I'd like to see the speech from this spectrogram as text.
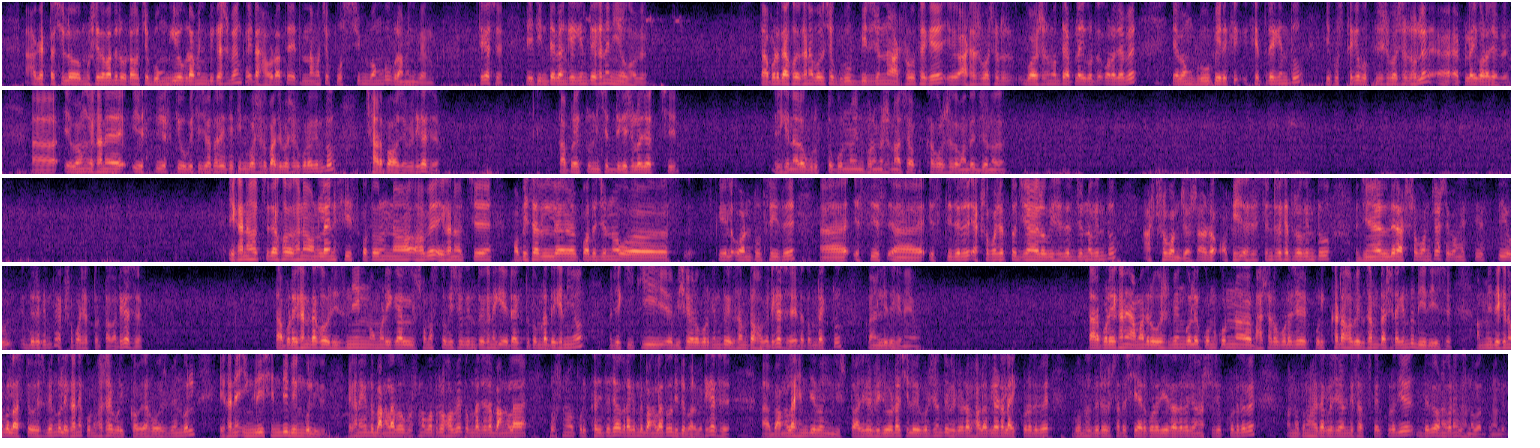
আগেরটা ছিল মুর্শিদাবাদের, ওটা হচ্ছে বঙ্গীয় গ্রামীণ বিকাশ ব্যাংক, এটা হাওড়াতে, এটার নাম হচ্ছে পশ্চিমবঙ্গ গ্রামীণ ব্যাংক, ঠিক আছে? এই তিনটে ব্যাংকে কিন্তু এখানে নিয়োগ হবে। তারপরে দেখো, এখানে বলছে গ্রুপ বির জন্য আঠেরো থেকে আঠাশ বছর বয়সের মধ্যে অ্যাপ্লাই করতে, করা যাবে এবং গ্রুপ এর ক্ষেত্রে কিন্তু একুশ থেকে বত্রিশ বছর হলে অ্যাপ্লাই করা যাবে। এবং এখানে এসসি এসটি ওবিসি যথারীতি তিন বছর, পাঁচ বছর করে কিন্তু ছাড় পাওয়া যাবে, ঠিক আছে? তারপরে একটু নিচের দিকে চলে যাচ্ছি। এইখানে আরও গুরুত্বপূর্ণ ইনফরমেশন আছে, অপেক্ষা করছে তোমাদের জন্য। এখানে হচ্ছে দেখো, এখানে অনলাইন ফিস কত নেওয়া হবে? এখানে হচ্ছে অফিসার পদের জন্য স্কেল ওয়ান টু থ্রিতে এসসি এসটিদের একশো পঁচাত্তর জেনারেল ওবিসিদের জন্য কিন্তু আটশো পঞ্চাশ। আর অফিস অ্যাসিস্ট্যান্টের ক্ষেত্রেও কিন্তু জেনারেলদের আটশো পঞ্চাশ এবং এসসি এসটি এদের কিন্তু একশো পঁচাত্তর টাকা, ঠিক আছে? তারপরে এখানে দেখো রিজনিং নমরিক্যাল সমস্ত কিছু কিন্তু এখানে কি, এটা একটু তোমরা দেখে নিও যে কী কী বিষয়ের ওপর কিন্তু এক্সামটা হবে, ঠিক আছে? এটা তোমরা একটু কাইন্ডলি দেখে নিও। তারপরে এখানে আমাদের ওয়েস্ট বেঙ্গলে কোন কোন ভাষার ওপরে যে পরীক্ষাটা হবে এক্সামটা সেটা কিন্তু দিয়ে দিয়েছে। আমি দেখে নেব লাস্টে ওয়েস্ট বেঙ্গল এখানে কোন ভাষায় পরীক্ষা হবে। দেখো ওয়েস্ট বেঙ্গল এখানে ইংলিশ হিন্দি বেঙ্গলি এখানে কিন্তু বাংলাতেও প্রশ্নপত্র হবে। তোমরা যারা বাংলা প্রশ্ন পরীক্ষা দিতে চাও, তারা কিন্তু বাংলাতেও দিতে পারবে, ঠিক আছে? বাংলা হিন্দি এবং ইংলিশ তো আজকের ভিডিওটা ছিল এই পর্যন্ত ভিডিওটা ভালো লাগলে একটা লাইক করে দেবে। বন্ধুদের সাথে শেয়ার করে দিয়ে তাদেরও জানার সুযোগ করে দেবে। নতুন হয়ে থাকলে চ্যানেলটি সাবস্ক্রাইব করে দিয়ে দেবে। অনেক অনেক ধন্যবাদ তোমাদের।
